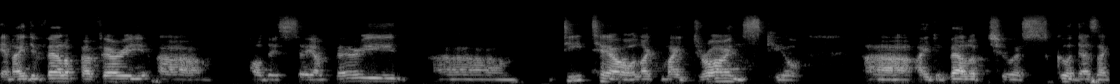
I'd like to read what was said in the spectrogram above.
and I develop a very, um, how they say, a very um, detail, like my drawing skill, uh, I developed to as good as I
